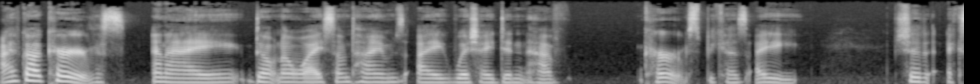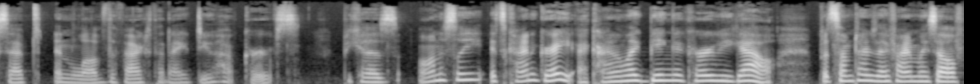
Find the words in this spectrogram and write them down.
I've got curves. And I don't know why sometimes I wish I didn't have curves because I should accept and love the fact that I do have curves. Because honestly, it's kind of great. I kind of like being a curvy gal. But sometimes I find myself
